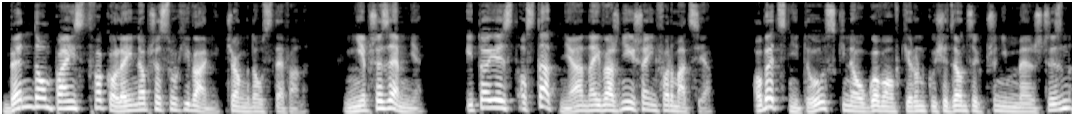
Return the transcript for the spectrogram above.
Będą państwo kolejno przesłuchiwani, ciągnął Stefan. Nie przeze mnie. I to jest ostatnia, najważniejsza informacja. Obecni tu, skinął głową w kierunku siedzących przy nim mężczyzn,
